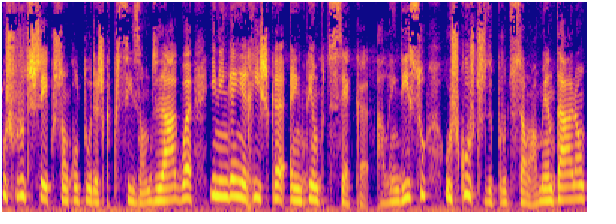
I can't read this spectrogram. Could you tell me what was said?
Os frutos secos são culturas que precisam de água e ninguém arrisca em tempo de seca. Além disso, os custos de produção aumentaram,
